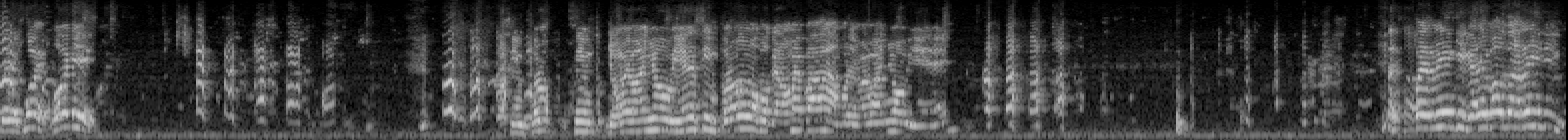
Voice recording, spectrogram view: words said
se fue, oye. Sin pro, sin, yo me baño bien sin promo porque no me pagan, pero yo me baño bien. Pues Ricky, ¿qué le pasa a Ricky? No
